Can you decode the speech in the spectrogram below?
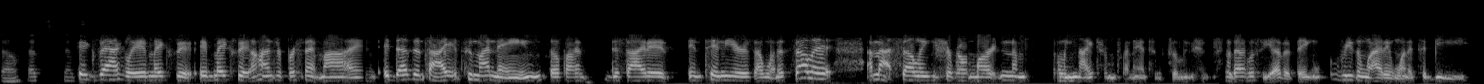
So that's that's exactly. It makes it it makes it 100% mine. It doesn't tie it to my name. So if i decided in 10 years i want to sell it i'm not selling Sherelle martin. I'm selling nitram financial solutions. So that was the other thing reason why i didn't want it to be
